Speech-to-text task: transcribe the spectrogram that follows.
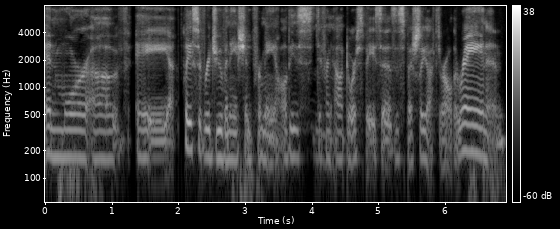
and more of a place of rejuvenation for me. All these different mm. outdoor spaces, especially after all the rain and,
